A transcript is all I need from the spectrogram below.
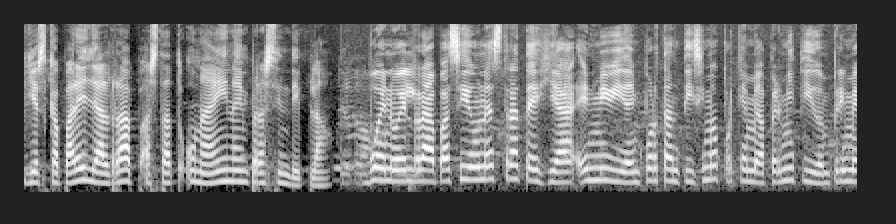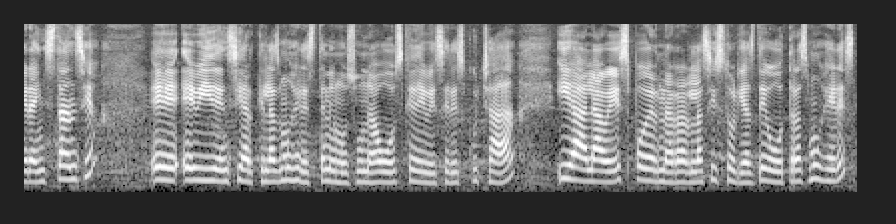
I és que per ella el rap ha estat una eina imprescindible. Bueno, el rap ha sido una estrategia en mi vida importantísima porque me ha permitido en primera instancia eh, evidenciar que las mujeres tenemos una voz que debe ser escuchada y a la vez poder narrar las historias de otras mujeres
